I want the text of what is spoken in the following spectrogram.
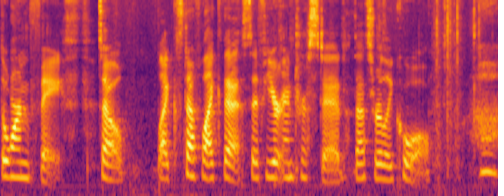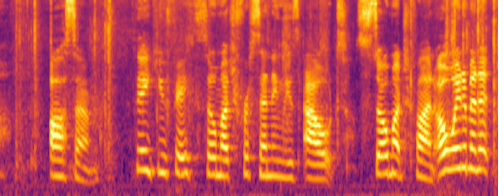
Thorn Faith. So like stuff like this, if you're interested, that's really cool. awesome. Thank you, Faith, so much for sending these out. So much fun. Oh, wait a minute.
